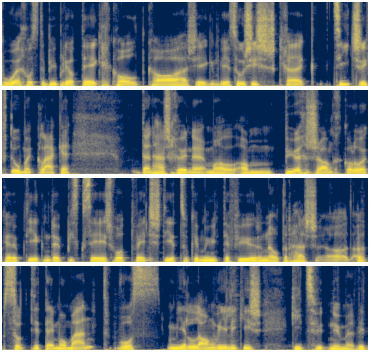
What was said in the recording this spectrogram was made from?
Buch aus der Bibliothek geholt gehabt, hast irgendwie sonst ist keine Zeitschrift rumgelegen dann hast du können mal am Bücherschrank schauen, ob du irgendetwas siehst, was du dir zu Gemüte führen oder hast äh, so den Moment, wo es mir langweilig ist, gibt es heute nicht mehr. Weil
